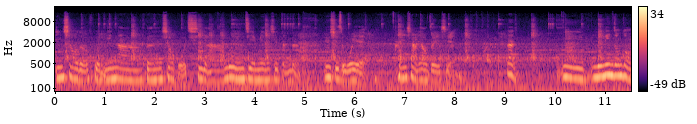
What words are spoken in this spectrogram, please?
音效的混音啊，跟效果器啊、录音界面那些等等，因为其实我也很想要这一些，但你林林总总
